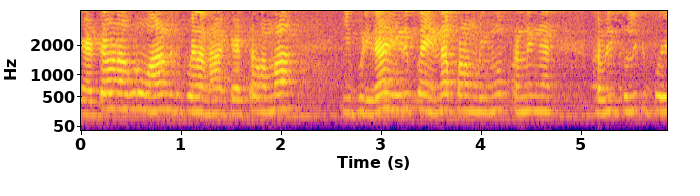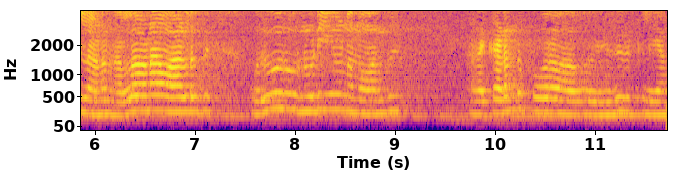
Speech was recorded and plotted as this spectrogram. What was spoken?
கெட்டவனாக கூட வாழ்ந்துட்டு போயிடலாம். நான் கெட்டவன் தான். இப்படி தான் இருப்பேன். என்ன பண்ண முடியுமோ பண்ணுங்க. அப்படின்னு சொல்லிட்டு போயிடலாம். ஆனால் நல்லவனாக வாழ்கிறது ஒரு ஒரு நொடியும் நம்ம வந்து அதை கடந்து போகிற ஒரு இது இருக்கு இல்லையா?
